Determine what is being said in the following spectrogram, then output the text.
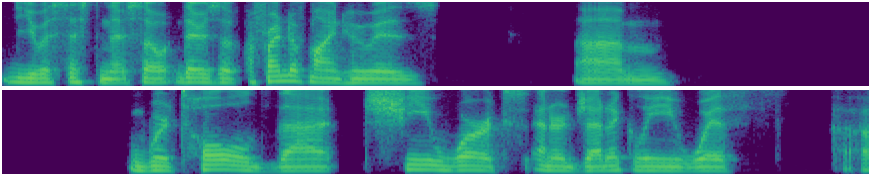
you assist in there. So there's a, a friend of mine who is, um, we're told that she works energetically with a,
